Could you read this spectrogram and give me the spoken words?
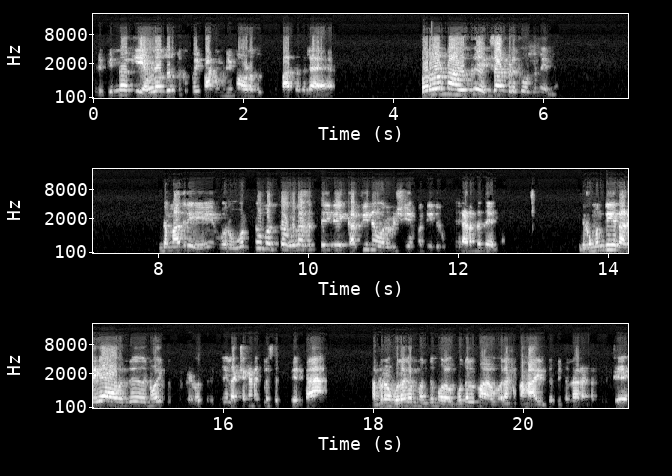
இப்படி பின்னோக்கி எவ்வளவு தூரத்துக்கு போய் பார்க்க முடியுமோ அவ்வளவு தூரத்துக்கு பார்த்ததுல கொரோனாவுக்கு எக்ஸாம்பிளுக்கு ஒண்ணுமே இல்லை. இந்த மாதிரி ஒரு ஒட்டுமொத்த உலகத்தையே கவ்வின ஒரு விஷயம் வந்து இதுக்கு முந்தி நடந்ததே இல்லை. இதுக்கு முந்தைய நிறைய வந்து நோய் தொற்றுகள் வந்திருக்கு லட்சக்கணக்கில் செத்து போயிருக்கா. அப்புறம் உலகம் வந்து மு- முதல் உலக மகா யுத்தம் இதெல்லாம் நடந்திருக்கு.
